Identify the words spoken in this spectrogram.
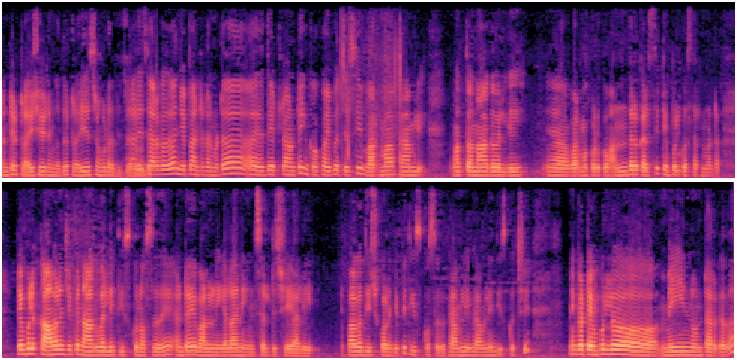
అంటే ట్రై చేయడం కదా ట్రై చేసినా కూడా అది జరగదు. జరగదు అని చెప్పి అంటాడు అనమాట. అది ఎట్లా అంటే ఇంకొక వైపు వచ్చేసి వర్మ ఫ్యామిలీ మొత్తం నాగవల్లి వర్మ కొడుకు అందరూ కలిసి టెంపుల్కి వస్తారనమాట. టెంపుల్కి కావాలని చెప్పి నాగవల్లి తీసుకుని వస్తుంది. అంటే వాళ్ళని ఎలా ఇన్సల్ట్ చేయాలి బాగా తీసుకోవాలని చెప్పి తీసుకొస్తుంది. ఫ్యామిలీ ఫ్యామిలీని తీసుకొచ్చి ఇంకా టెంపుల్లో మెయిన్ ఉంటారు కదా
